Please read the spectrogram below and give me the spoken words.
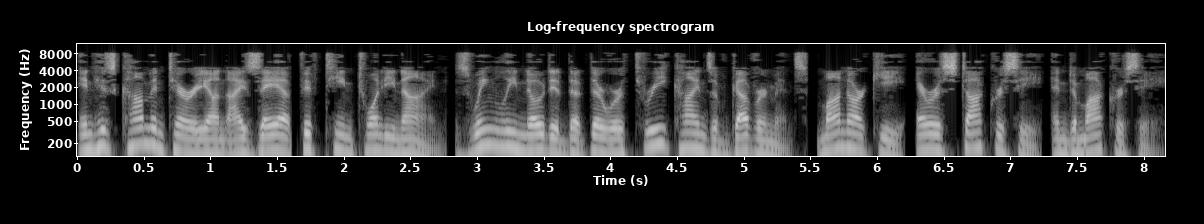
In his commentary on Isaiah 1529, Zwingli noted that there were three kinds of governments, monarchy, aristocracy, and democracy.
